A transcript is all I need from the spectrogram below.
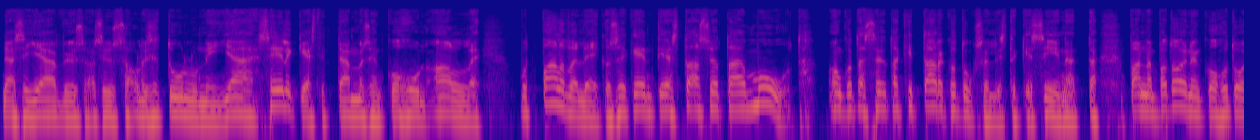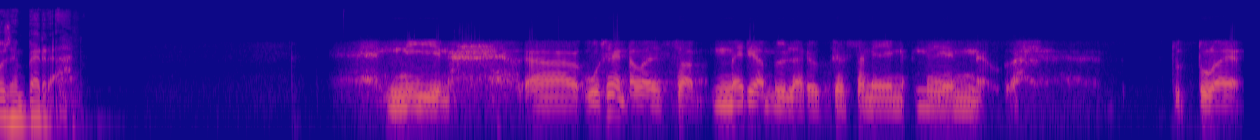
näissä jäävyysasioissa olisi tullut, niin jää selkeästi tämmöisen kohun alle, mutta palveleeko se kenties taas jotain muuta? Onko tässä jotakin tarkoituksellistakin siinä, että pannanpa toinen kohu toisen perään? Niin, usein tällaisessa mediamyllerryksessä niin, niin t- tulee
